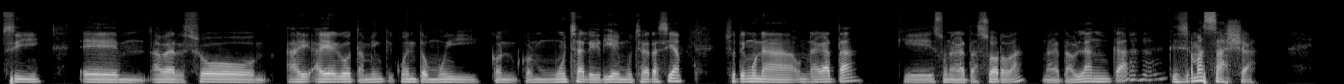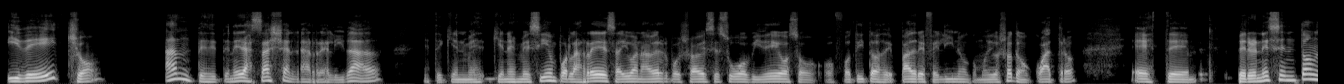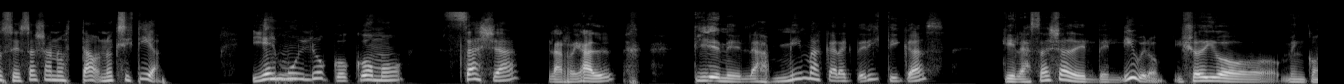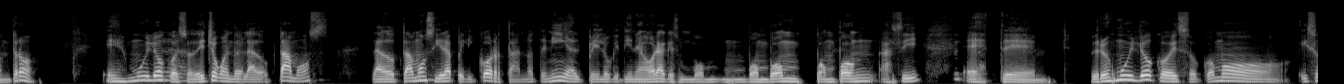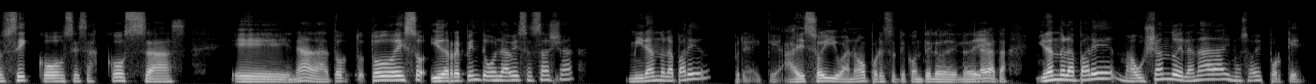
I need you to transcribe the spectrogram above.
Sí, em, a ver, yo hay, hay algo también que cuento muy con, con mucha alegría y mucha gracia. Yo tengo una, una gata que es una gata sorda, una gata blanca, que se llama Sasha. Y de hecho, antes de tener a Sasha en la realidad, este, quien me- quienes me siguen por las redes ahí van a ver, porque yo a veces subo videos o, o fotitos de padre felino, como digo yo, tengo cuatro. Este, pero en ese entonces Sasha no estaba, no existía. Y es muy loco cómo Sasha, la real, tiene las mismas características que la Sasha del, del libro. Y yo digo, me encontró. Es muy loco eso. De hecho, cuando la adoptamos, la adoptamos y era pelicorta. No tenía el pelo que tiene ahora, que es un, bom- un bombón, pompón, así. Este, pero es muy loco eso, como esos ecos, esas cosas, eh, nada, to- to- todo eso. Y de repente vos la ves a Saya mirando la pared. Que a eso iba, ¿no? Por eso te conté lo de, lo de la gata. Mirando la pared, maullando de la nada y no sabes por qué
